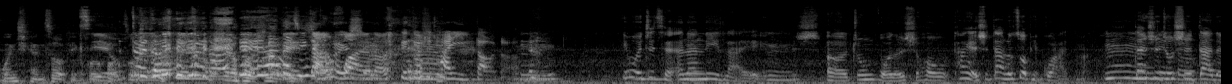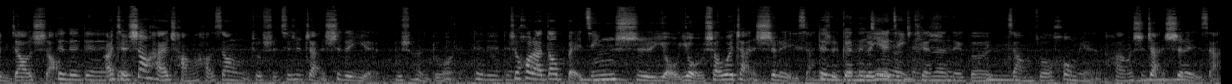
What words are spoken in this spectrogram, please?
婚前作品、婚后作品，对对对 对，他们经常会了，这都是他引导的。嗯，因为之前艾兰丽来呃中国的时候，他也是带了作品过来的嘛。嗯，但是就是带的比较少，对对对，而且上海场好像就是其实展示的也不是很多，对对对。就后来到北京是有有稍微展示了一下，就是跟那个叶景天的那个讲座后面好像是展示了一下，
